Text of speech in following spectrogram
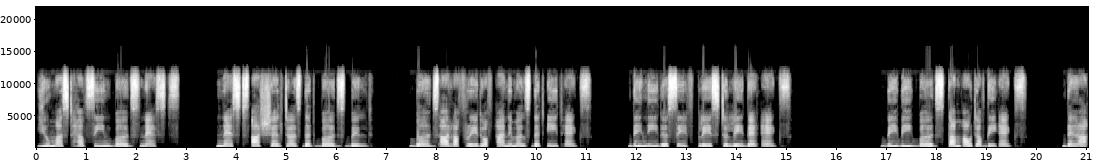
You must have seen birds' nests. Nests are shelters that birds build. Birds are afraid of animals that eat eggs. They need a safe place to lay their eggs. Baby birds come out of the eggs. There are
